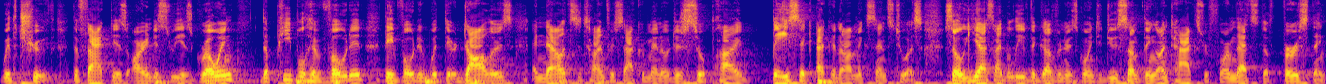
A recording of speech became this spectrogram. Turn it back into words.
with truth. The fact is, our industry is growing. The people have voted. They voted with their dollars, and now it's the time for Sacramento to just apply basic economic sense to us. So, yes, I believe the governor is going to do something on tax reform. That's the first thing.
